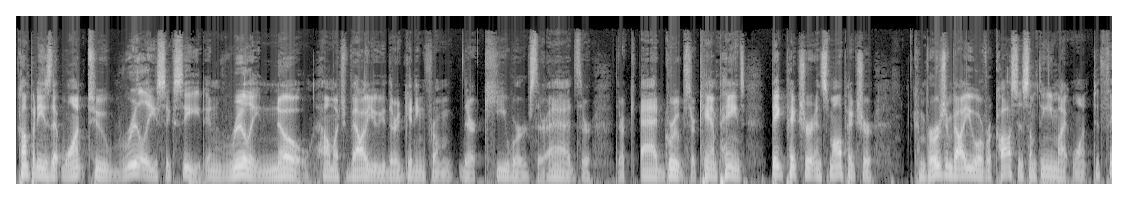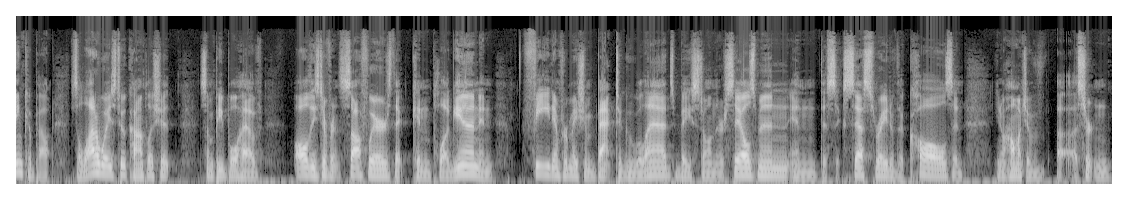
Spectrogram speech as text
companies that want to really succeed and really know how much value they're getting from their keywords, their ads, their their ad groups, their campaigns, big picture and small picture, conversion value over cost is something you might want to think about. There's a lot of ways to accomplish it. Some people have all these different softwares that can plug in and feed information back to Google Ads based on their salesmen and the success rate of the calls and you know how much of a certain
